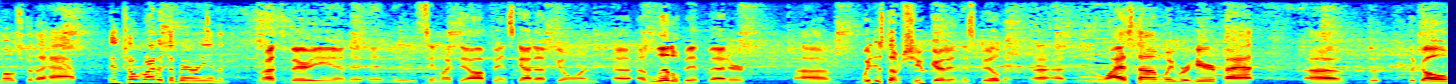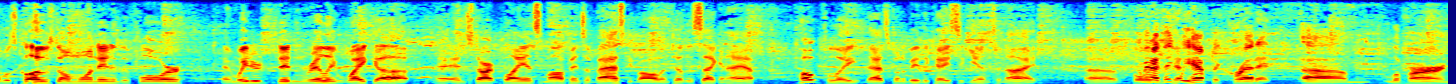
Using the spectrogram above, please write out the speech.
most of the half until right at the very end. Right at the very end, it, it, it seemed like the offense got up going uh, a little bit better. Uh, we just don't shoot good in this building. Uh, uh the last time we were here, Pat, uh, the the goal was closed on one end of the floor and we didn't really wake up and start playing some offensive basketball until the second half. Hopefully, that's going to be the case again tonight. Uh, I mean, I think we have to credit um, La Vergne.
